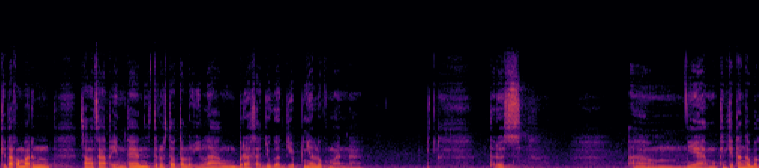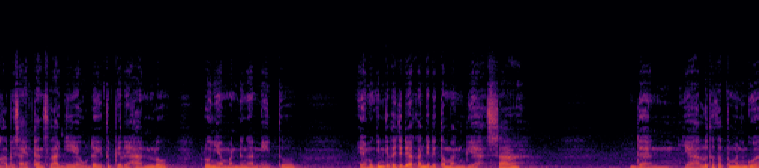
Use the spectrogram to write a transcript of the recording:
kita kemarin sangat-sangat intens terus total lo hilang berasa juga gapnya lo ke mana. Terus um, ya mungkin kita nggak bakal bisa intens lagi. Ya udah itu pilihan lu lu nyaman dengan itu. Ya mungkin kita jadi akan jadi teman biasa dan ya lu tetap teman gue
